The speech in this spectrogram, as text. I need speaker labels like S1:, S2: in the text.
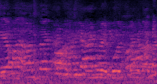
S1: I'm back. I'm my boyfriend.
